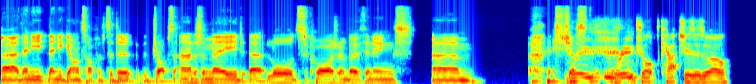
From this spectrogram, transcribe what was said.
Uh, then you then you go on top of to the, the drops that Anderson made at Lords, Khawaja in both innings. Um, it's just Root, Root dropped catches as well.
